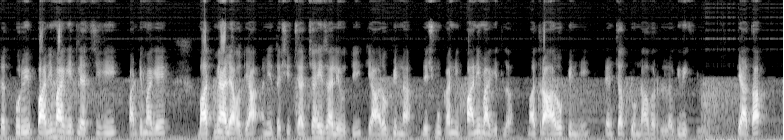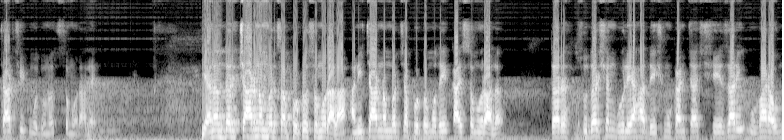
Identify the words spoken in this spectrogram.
तत्पूर्वी पाणी मागितल्याचीही पाठीमागे बातम्या आल्या होत्या आणि तशी चर्चाही झाली होती की आरोपींना देशमुखांनी पाणी मागितलं मात्र आरोपींनी त्यांच्या तोंडावर लघवी केली. ते आता चार्जशीटमधूनच समोर आलं आहे यानंतर चार नंबरचा फोटो समोर आला आणि चार नंबरच्या फोटोमध्ये काय समोर आलं? तर सुदर्शन घुले हा देशमुखांच्या शेजारी उभा राहून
